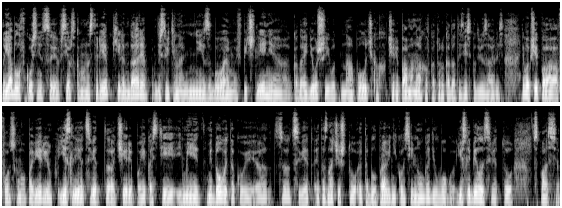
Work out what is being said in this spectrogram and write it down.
Но я был в Коснице, в Сербском монастыре, в Хелендаре. Действительно, незабываемые впечатления, когда идешь, и вот на полочках черепа монахов, которые когда-то здесь подвязались. И вообще по афонскому поверью, если цвет черепа и костей имеет медовый такой э, цвет, это значит, что это был праведник, он сильно угодил Богу. Если белый цвет, то спасся.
